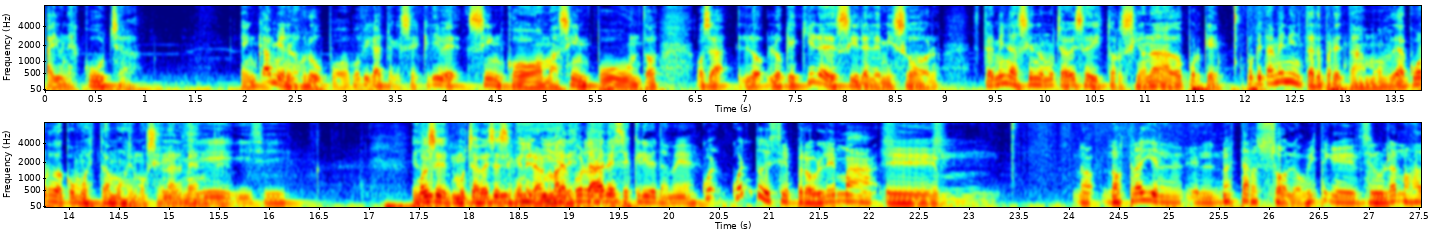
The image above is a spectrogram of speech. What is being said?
hay una escucha. En cambio, en los grupos, vos fíjate que se escribe sin coma, sin puntos. O sea, lo, que quiere decir el emisor termina siendo muchas veces distorsionado. ¿Por qué? Porque también interpretamos de acuerdo a cómo estamos emocionalmente. Sí, sí, sí. Entonces muchas veces se generan y, se escribe también. ¿Cuánto de ese problema eh, no, nos trae el, no estar solo. Viste que el celular nos ha,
